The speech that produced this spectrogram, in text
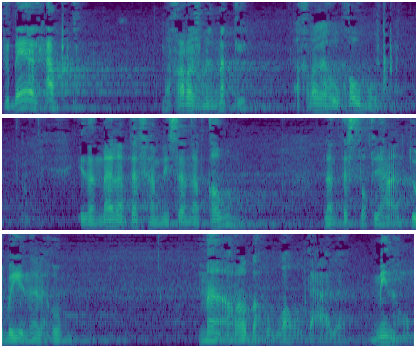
في بيان الحق ما خرج من مكة أخرجه قومه. إذا ما لم تفهم لسان القوم لن تستطيع أن تبين لهم ما أراده الله تعالى منهم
